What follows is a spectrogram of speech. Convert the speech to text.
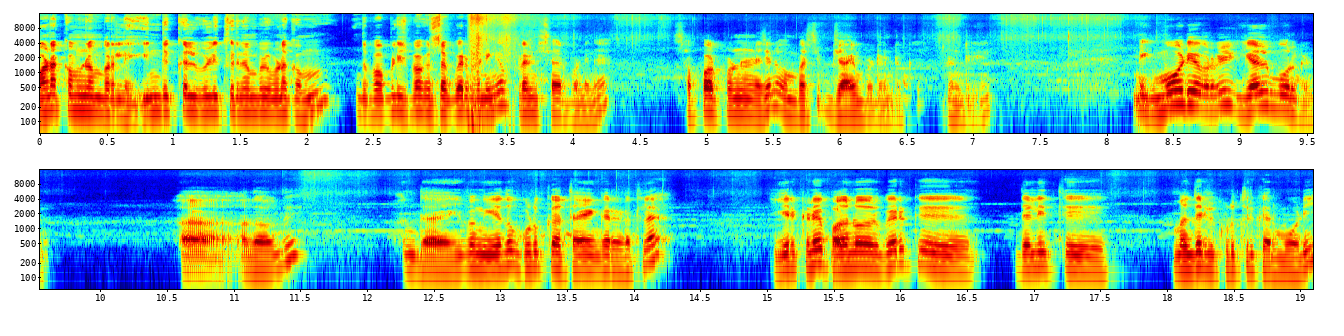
வணக்கம் நம்பரில் இந்துக்கள் விழித்திரு நம்பர் வணக்கம். இந்த பப்ளிஷ் பக்கம் சப்ஸ்கிரைப் பண்ணுங்கள் ஃப்ரெண்ட்ஸ் ஷேர் பண்ணுங்கள் சப்போர்ட் பண்ண நினச்சி மெம்பர்ஷிப் ஜாயின் பட்டன் இருக்குது நன்றி. இன்றைக்கி மோடி அவர்கள் எல் முருகன். அதாவது அந்த இவங்க எதுவும் கொடுக்க தயங்குற இடத்துல ஏற்கனவே பதினோரு பேருக்கு தலித்து மந்திரிகள் கொடுத்துருக்கார் மோடி.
